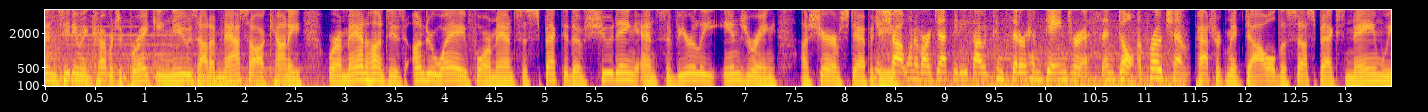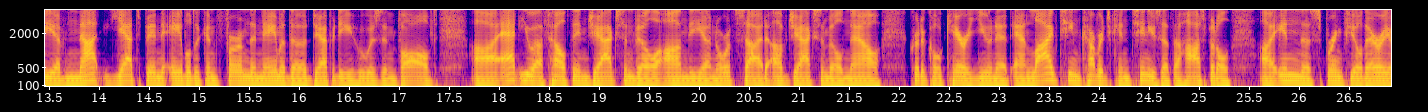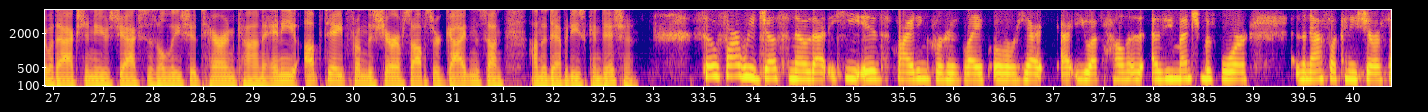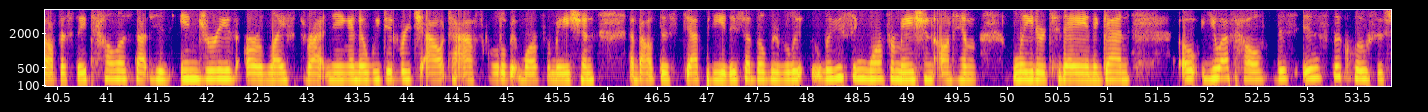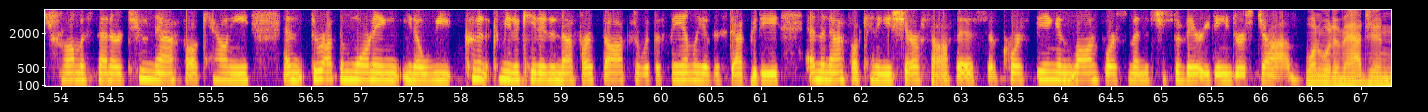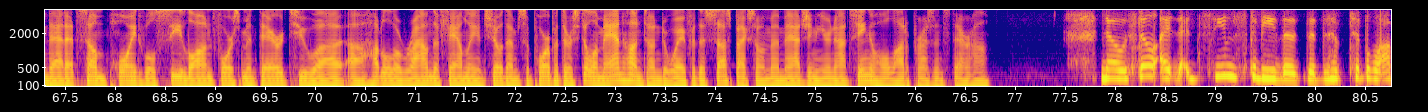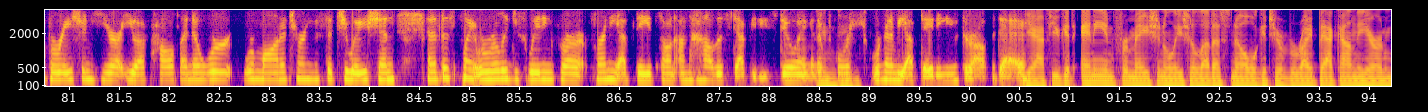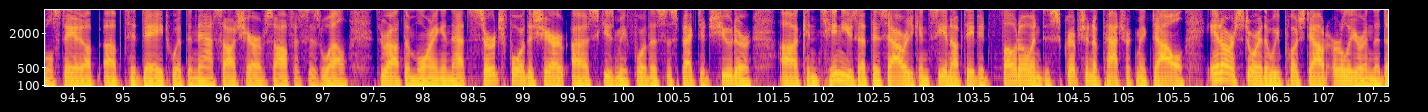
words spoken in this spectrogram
Continuing coverage of breaking news out of Nassau County, where a manhunt is underway for a man suspected of shooting and severely injuring a sheriff's deputy. He shot one of our deputies. I would consider him dangerous and don't approach him. Patrick McDowell, the suspect's name. We have not yet been able to confirm the name of the deputy who was involved uh, at UF Health in Jacksonville on the uh, north side of Jacksonville now, critical care unit. And live team coverage continues at the hospital uh, in the Springfield area with Action News Jax's Alicia Tarancon. Any update from the sheriff's officer guidance on, on the deputy's condition? So far, we just know that he is fighting for his life over here at UF Health. As you mentioned before, the Nassau County Sheriff's Office, they tell us that his injuries are life threatening. I know we did reach out to ask a little bit more information about this deputy. They said they'll be releasing more information on him later today. And again, oh, UF Health, this is the closest trauma center to Nassau County. And throughout the morning, you know, we couldn't communicate it enough our thoughts are with the family of this deputy and the Nassau County Sheriff's Office. Of course, being in law enforcement, it's just a very dangerous job. One would imagine that at some point we'll see law enforcement there to uh, uh, huddle around the family and show them support, but there's still a manhunt underway for the suspect. So I'm imagining you're not seeing a whole lot of presence there, huh? No, still, it seems to be the, the typical operation here at UF Health. I know we're we're monitoring the situation, and at this point, we're really just waiting for for any updates on on how this deputy's doing. And of Indeed. course, we're going to be updating you throughout the day. Yeah, if you get any information, Alicia, let us know. We'll get you right back on the air, and we'll stay up up to date with the Nassau Sheriff's Office as well throughout the morning. And that search for the sheriff, uh, excuse me, for the suspected shooter uh, continues at this hour. You can see an updated photo and description of Patrick McDowell in our story that we pushed out earlier in the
